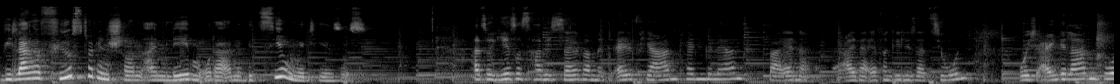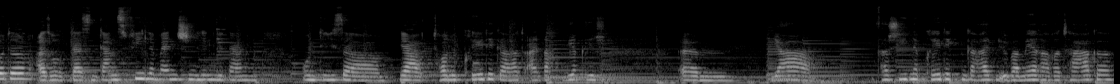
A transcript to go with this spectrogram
Wie lange führst du denn schon ein Leben oder eine Beziehung mit Jesus? Also Jesus habe ich selber mit elf Jahren kennengelernt bei einer, einer Evangelisation, wo ich eingeladen wurde. Also da sind ganz viele Menschen hingegangen und dieser ja, tolle Prediger hat einfach wirklich ähm, ja, verschiedene Predigten gehalten über mehrere Tage,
